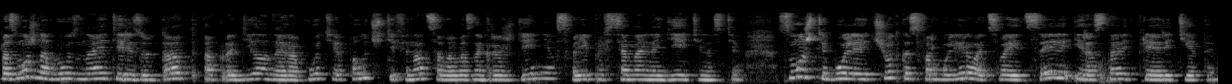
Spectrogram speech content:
Возможно, вы узнаете результат о проделанной работе, получите финансовое вознаграждение в своей профессиональной деятельности, сможете более четко сформулировать свои цели и расставить приоритеты.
